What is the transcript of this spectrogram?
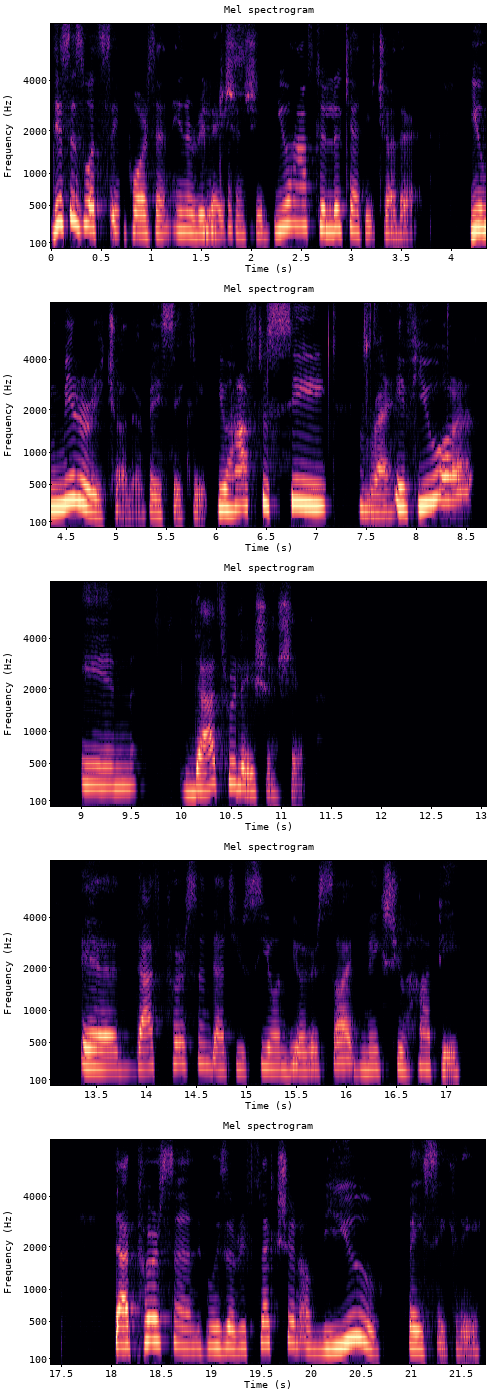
this is what's important in a relationship. You have to look at each other. You mirror each other, basically. You have to see right. if you are in that relationship, uh, that person that you see on the other side makes you happy that person who is a reflection of you, basically,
